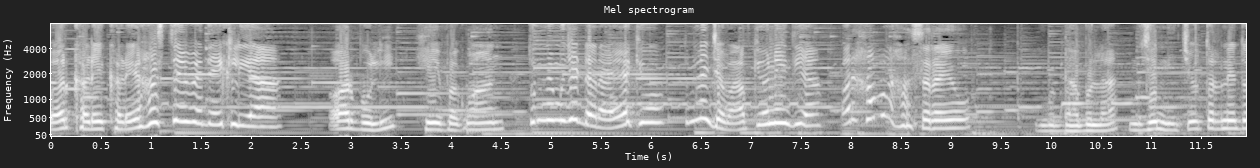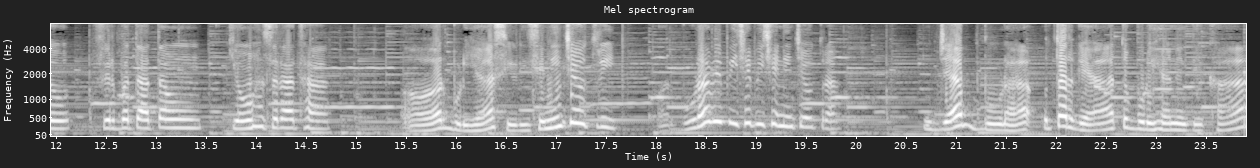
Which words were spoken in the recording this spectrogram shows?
पर खड़े खड़े हँसते हुए देख लिया और बोली, हे भगवान, तुमने मुझे डराया क्यों? तुमने जवाब क्यों नहीं दिया? और हम हंस रहे हो। बुढ़ा बोला, मुझे नीचे उतरने दो। फिर बताता हूँ क्यों हंस रहा था। और बुढ़िया सीढ़ी से नीचे उतरी और बूढ़ा भी पीछे पीछे नीचे उतरा। जब बूढ़ा उतर गया तो बुढ़िया ने देखा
